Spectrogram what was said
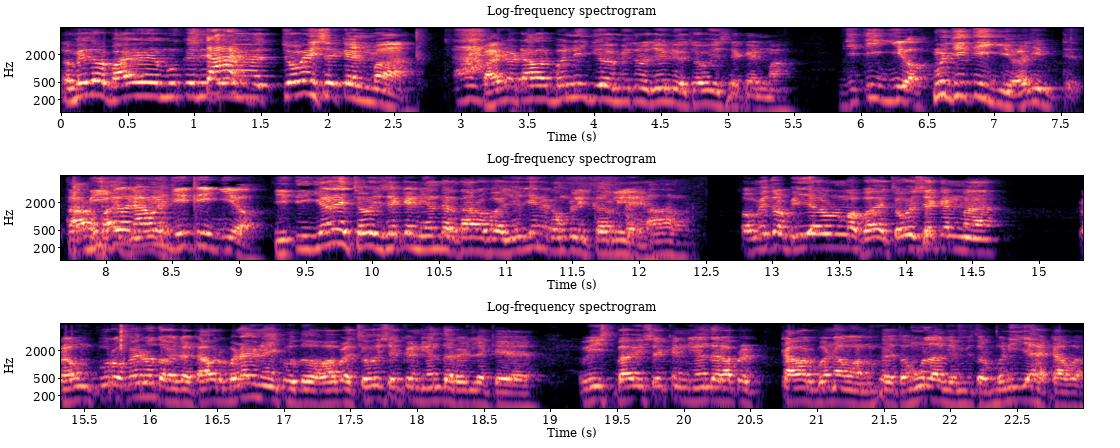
મિત્રો ભાઈ મૂકી. દીધું ચોવીસ સેકન્ડમાં ભાઈ નો ટાવર બની ગયો મિત્રો જોઈ લ્યો ચોવીસ સેકન્ડમાં જીતી ગયો. હું જીતી ગયો હજી તારો બીજો રાઉન્ડ જીતી. ગયો. જીતી ગયો ને ચોવીસ સેકન્ડની અંદર તારો ભાઈ જોજે ને કમ્પ્લીટ કરી લે. તો મિત્રો બીજા રાઉન્ડમાં ભાઈ ચોવીસ સેકન્ડમાં રાઉન્ડ પૂરો કર્યો હતો એટલે ટાવર બનાવી નાખ્યો હતો આપડે આપણે ચોવીસ સેકન્ડની અંદર એટલે કે વીસ બાવીસ સેકન્ડની અંદર આપણે ટાવર બનાવવાનું હોય તો હું લાગે મિત્રો બની જાય ટાવર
